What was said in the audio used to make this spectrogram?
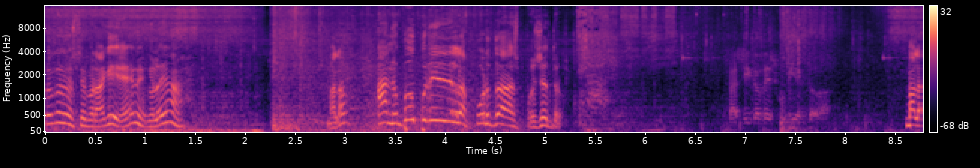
Creo que no esté por aquí, ¿eh, mi colega? Vale. Ah, no puedo ponerle las puertas. Pues otro. Vale.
